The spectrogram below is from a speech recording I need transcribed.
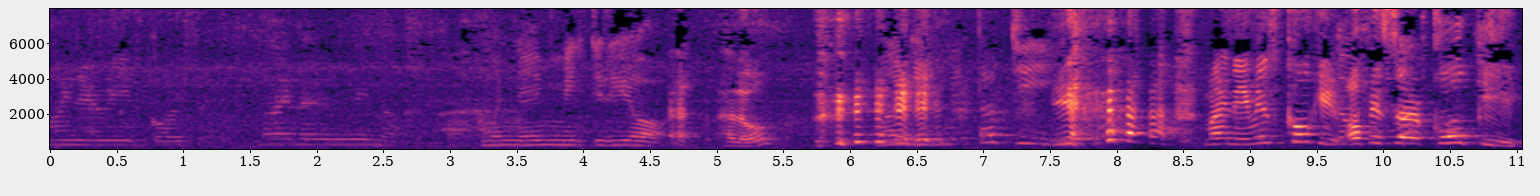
My name is Koichi. My name is Rina. My name is Ryo. Uh, hello? My name is Tachi. Yeah. My name is Koki. Officer Koki.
